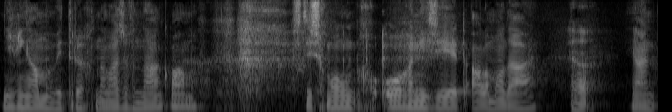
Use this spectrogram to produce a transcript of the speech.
Die gingen allemaal weer terug naar waar ze vandaan kwamen. Dus het is gewoon georganiseerd allemaal daar. Ja. Ja, en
